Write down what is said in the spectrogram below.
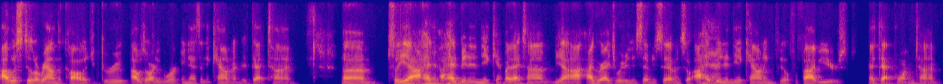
I was still around the college group. I was already working as an accountant at that time. Um, so yeah, I had I had been in the account by that time. Yeah, I, I graduated in '77, so I had yeah. been in the accounting field for five years at that point in time.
